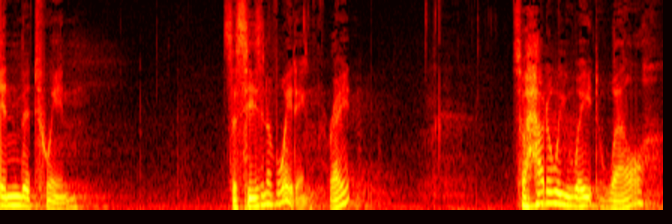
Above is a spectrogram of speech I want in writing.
in-between. It's a season of waiting, right? So how do we wait well?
